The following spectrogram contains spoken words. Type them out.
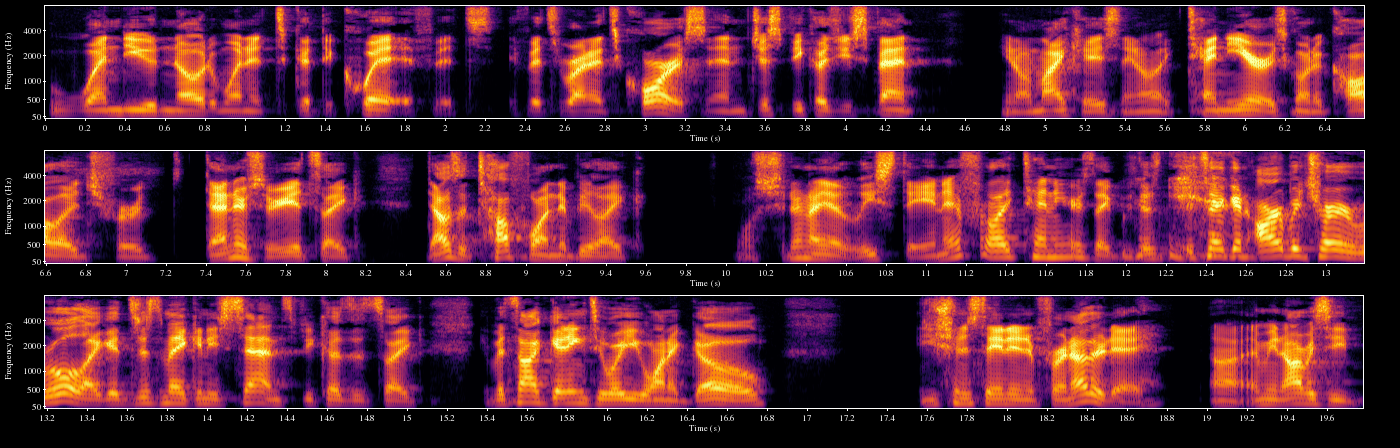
when do you know when it's good to quit if it's if it's run its course? And just because you spent you know, in my case, you know, like 10 years going to college for dentistry, it's like that was a tough one to be like, well, shouldn't I at least stay in it for like 10 years? Like, because it's like an arbitrary rule. Like, it doesn't make any sense because it's like, if it's not getting to where you want to go, you shouldn't stay in it for another day. Uh, I mean, obviously,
